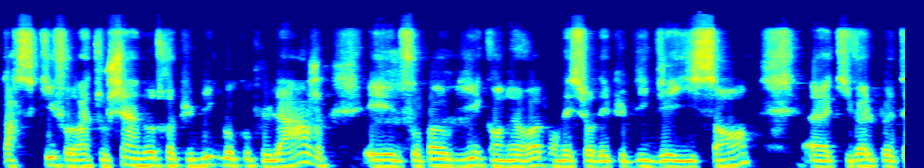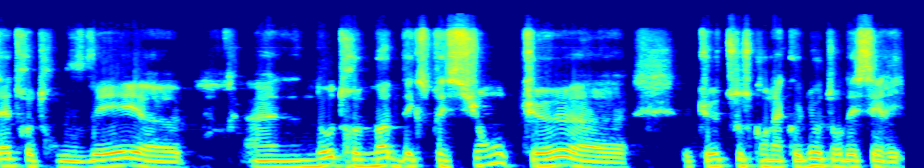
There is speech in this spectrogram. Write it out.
parce qu'il faudra toucher un autre public beaucoup plus large. Et il ne faut pas oublier qu'en Europe on est sur des publics vieillissants euh, qui veulent peut-être trouver euh, un autre mode d'expression que euh, que tout ce qu'on a connu autour des séries.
